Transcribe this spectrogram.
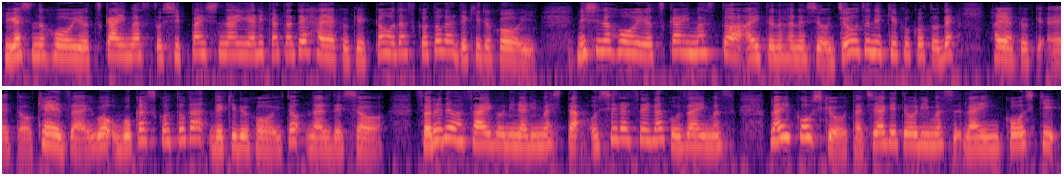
東の方位を使いますと失敗しないやり方で早く結果を出すことができる方位西の方位を使いますと相手の話を上手に聞くくことで早く、えーと、経済を動かすことができる方位となるでしょう。それでは最後になりましたお知らせがございます。LINE 公式を立ち上げております。LINE 公式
